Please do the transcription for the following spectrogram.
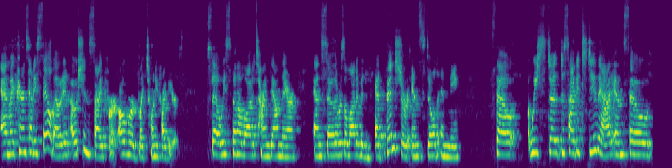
And my parents had a sailboat in Oceanside for over like 25 years. So we spent a lot of time down there, and so there was a lot of adventure instilled in me. So we st- decided to do that, and so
